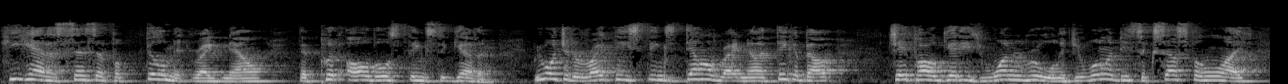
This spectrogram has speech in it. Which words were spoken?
he had a sense of fulfillment right now that put all those things together. We want you to write these things down right now and think about J. Paul Getty's one rule. If you want to be successful in life,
